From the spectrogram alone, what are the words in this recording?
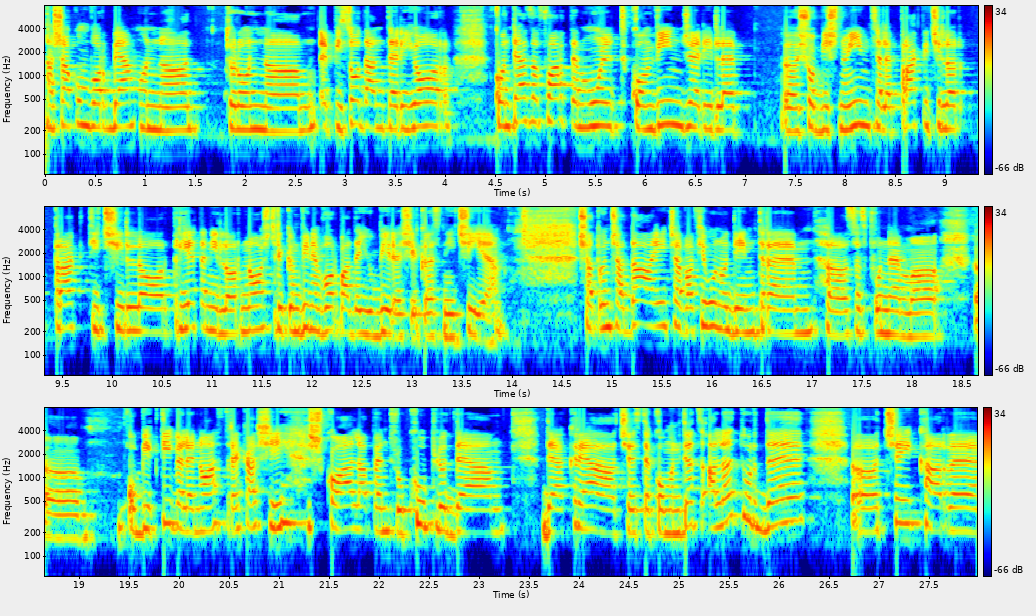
Așa cum vorbeam în, într-un episod anterior, contează foarte mult convingerile și obișnuințele, practicilor, practicilor prietenilor noștri când vine vorba de iubire și căsnicie. Și atunci, da, aici va fi unul dintre, să spunem, obiectivele noastre ca și școala pentru cuplu de a, de a crea aceste comunități alături de cei care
